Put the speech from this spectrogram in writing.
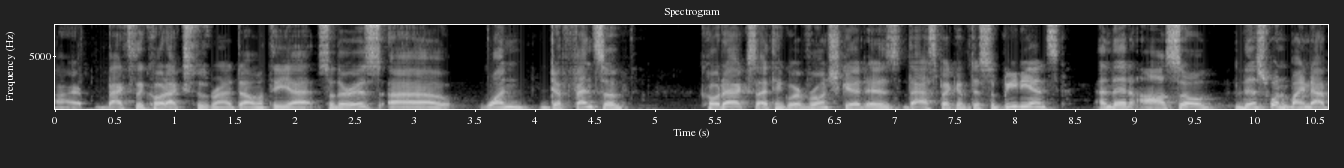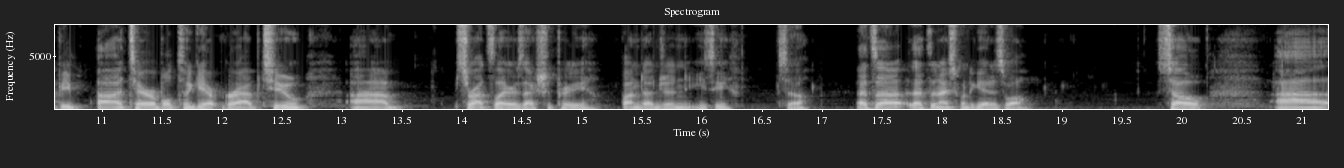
All right, back to the codex because we're not done with the yet. So there is uh one defensive codex. I think what everyone should get is the aspect of disobedience, and then also this one might not be uh, terrible to get grab too. Um, Lair is actually pretty fun dungeon, easy. So that's a that's a nice one to get as well. So uh,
